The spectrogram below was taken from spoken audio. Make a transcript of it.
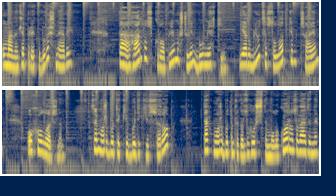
у мене для прикладу вишневий, та гарно скроплюємо, щоб він був м'який. Я роблю це солодким чаєм охолодженим. Це може бути будь-який сироп, так може бути, наприклад, згущене молоко розведене,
